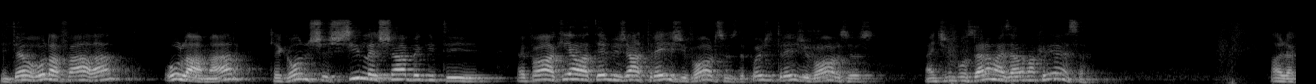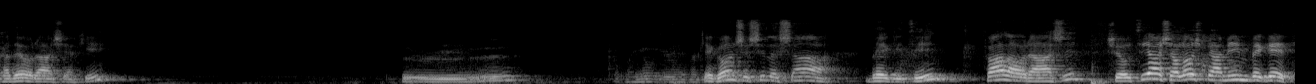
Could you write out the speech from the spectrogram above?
Então, Ula fala, Ula amar, que gon sheshilesha begitir. Ele falou, aqui ela teve já três divórcios, depois de três divórcios, a gente não considera mais ela uma criança. Olha, cadê o Rashi aqui? כגון ששילשה בגיטין, fala o Rashi, שהוציאה שלוש פעמים בגט,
